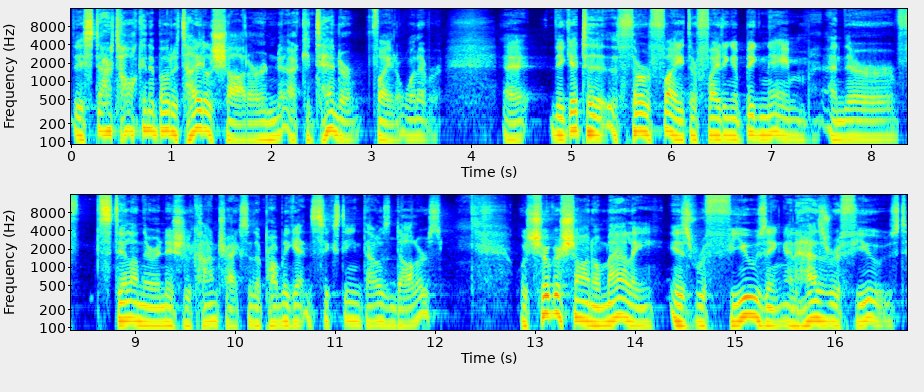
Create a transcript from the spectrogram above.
they start talking about a title shot or a contender fight or whatever. Uh, they get to the third fight, they're fighting a big name, and they're still on their initial contract, so they're probably getting sixteen thousand dollars. Well, Sugar Sean O'Malley is refusing and has refused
